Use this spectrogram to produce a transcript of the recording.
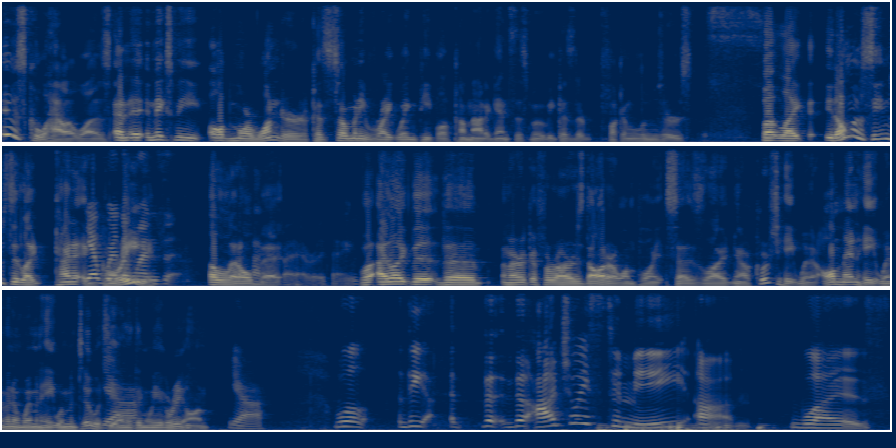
it was cool how it was, and it, it makes me all the more wonder because so many right wing people have come out against this movie because they're fucking losers. But like, it almost seems to like kind of yeah, agree we're the ones a little bit. everything. Well, I like the the America Ferrera's daughter at one point says like, you know, of course you hate women. All men hate women, and women hate women too. It's the only thing we agree on. Yeah. Well, the the the odd choice to me um, was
